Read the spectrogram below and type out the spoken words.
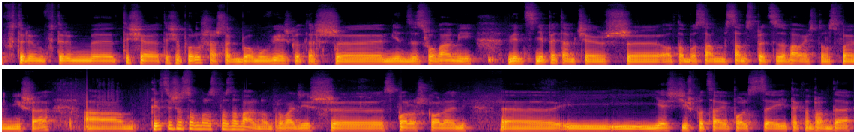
w którym, w którym e, ty się, ty się poruszasz, tak, bo omówiłeś go też e, między słowami, więc nie pytam cię już e, o to, bo sam, sam sprecyzowałeś tą swoją niszę. A ty jesteś osobą rozpoznawalną, prowadzisz sporo szkoleń i i jeździsz po całej Polsce i tak naprawdę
